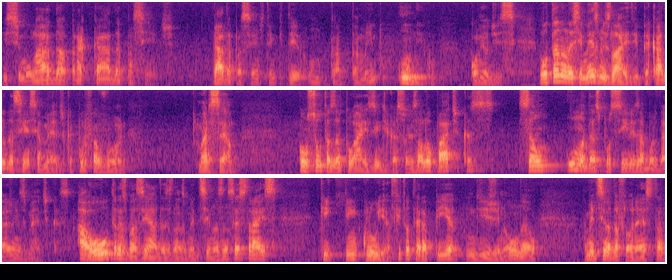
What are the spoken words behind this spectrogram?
estimulada para cada paciente. Cada paciente tem que ter um tratamento único, como eu disse. Voltando nesse mesmo slide, pecado da ciência médica, por favor, Marcelo. Consultas atuais e indicações alopáticas são uma das possíveis abordagens médicas. Há outras baseadas nas medicinas ancestrais, que inclui a fitoterapia, indígena ou não, a medicina da floresta,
